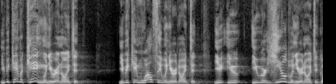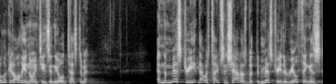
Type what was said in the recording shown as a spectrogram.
You became a king when you were anointed. You became wealthy when you were anointed. You, you, you were healed when you were anointed. Go look at all the anointings in the Old Testament. And the mystery, that was types and shadows, but the mystery, the real thing is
